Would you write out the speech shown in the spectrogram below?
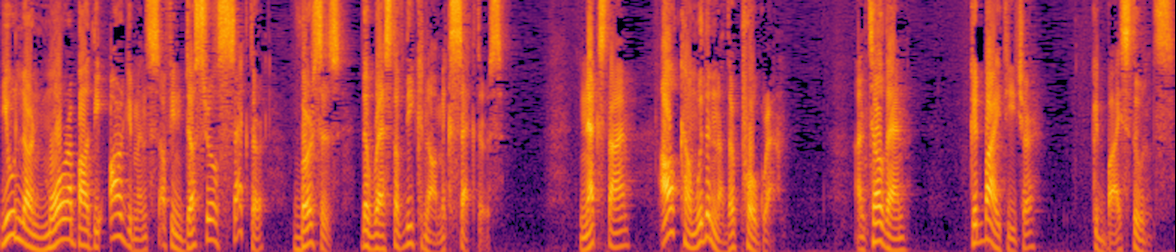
you'll learn more about the arguments of industrial sector versus the rest of the economic sectors. Next time, I'll come with another program. Until then, goodbye teacher, goodbye students.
